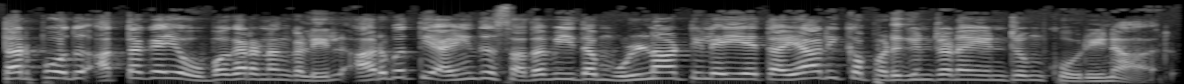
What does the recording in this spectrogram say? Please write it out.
தற்போது அத்தகைய உபகரணங்களில் அறுபத்தி ஐந்து சதவீதம் உள்நாட்டிலேயே தயாரிக்கப்படுகின்றன என்றும் கூறினார்.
